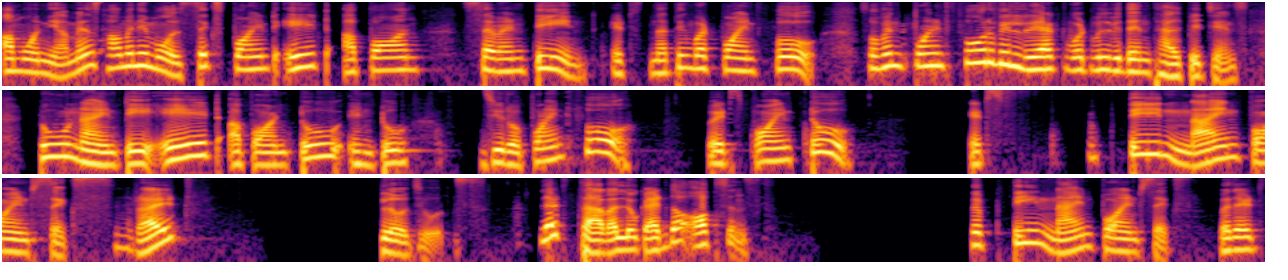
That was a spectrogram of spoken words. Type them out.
ammonia means how many moles? 6.8 upon 17 it's nothing but 0.4 so when 0.4 will react what will be the enthalpy change? 298 upon 2 into 0 0.4 so it's 0.2 it's 59.6 right? Kilojoules let's have a look at the options. 59.6 whether it's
